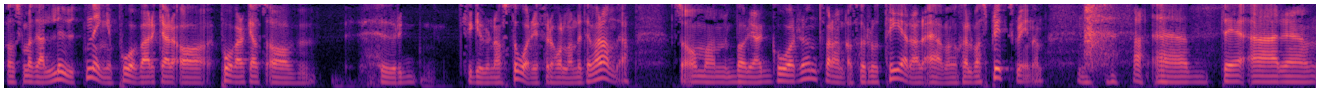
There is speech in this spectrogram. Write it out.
vad ska man säga, lutning påverkar av, påverkas av hur figurerna står i förhållande till varandra. Så om man börjar gå runt varandra så roterar även själva split screenen. Eh, det är, eh,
